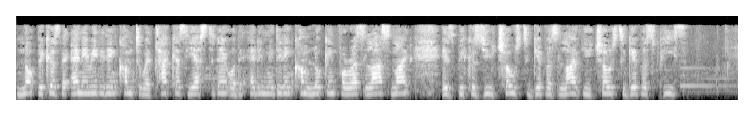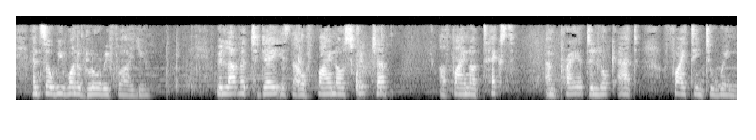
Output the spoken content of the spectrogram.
Not because the enemy didn't come to attack us yesterday or the enemy didn't come looking for us last night. It's because you chose to give us life. You chose to give us peace. And so we want to glorify you. Beloved, today is our final scripture, our final text and prayer to look at fighting to win.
